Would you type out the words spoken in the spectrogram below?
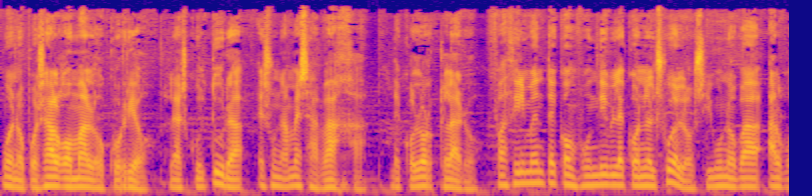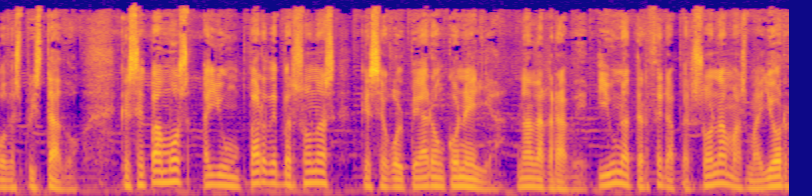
Bueno, pues algo malo ocurrió. La escultura es una mesa baja, de color claro, fácilmente confundible con el suelo si uno va algo despistado. Que sepamos, hay un par de personas que se golpearon con ella, nada grave, y una tercera persona, más mayor,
